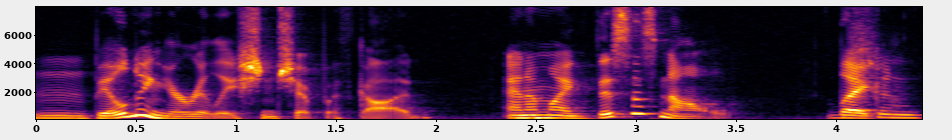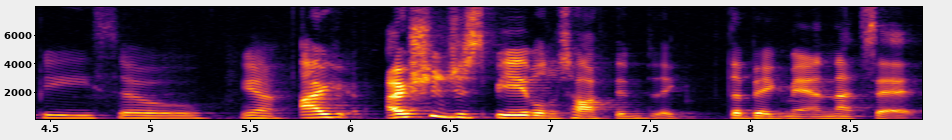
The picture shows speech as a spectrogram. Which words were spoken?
Mm. building your relationship with God. And I'm like, this is not like shouldn't be so. Yeah. I I should just be able to talk to big, the big man. That's it.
